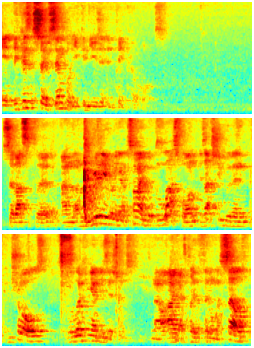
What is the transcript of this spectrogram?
it, because it's so simple, you can use it in big cohorts. So that's the third, and I'm really running out of time, but the last one is actually within controls. We're looking at musicians. Now, I, I've played the fiddle myself,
